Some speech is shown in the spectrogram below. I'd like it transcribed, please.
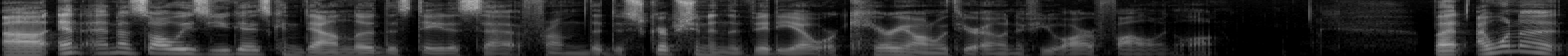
Uh, and, and as always, you guys can download this data set from the description in the video or carry on with your own if you are following along. But I want to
